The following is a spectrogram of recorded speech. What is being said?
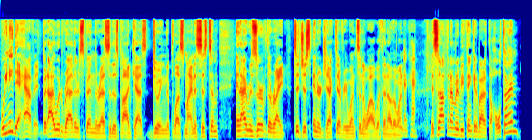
we need to have it, but I would rather spend the rest of this podcast doing the plus minus system, and I reserve the right to just interject every once in a while with another one. Okay. It's not that I'm going to be thinking about it the whole time.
